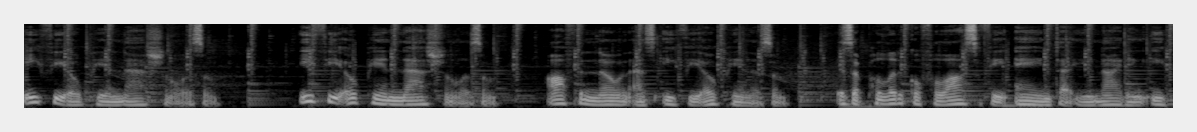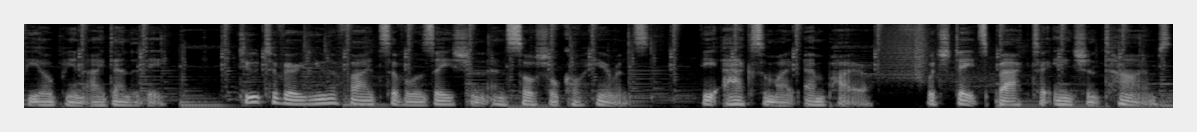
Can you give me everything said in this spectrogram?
Ethiopian nationalism Ethiopian nationalism often known as Ethiopianism, is a political philosophy aimed at uniting Ethiopian identity. Due to their unified civilization and social coherence, the Aksumite Empire, which dates back to ancient times,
